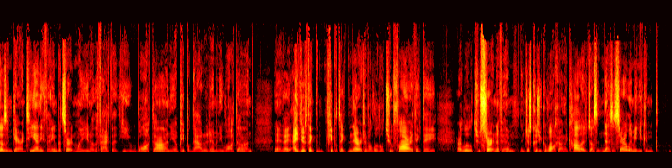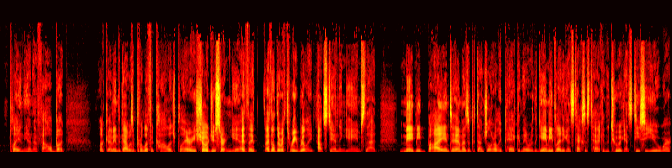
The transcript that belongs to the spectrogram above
doesn't guarantee anything, but certainly, you know, the fact that he walked on, you know, people doubted him and he walked on. And I, I do think that people take the narrative a little too far. I think they are a little too certain of him. And just because you can walk on in college doesn't necessarily mean you can play in the NFL. But look, I mean, the guy was a prolific college player. He showed you certain games. I, th- I thought there were three really outstanding games that made me buy into him as a potential early pick. And they were the game he played against Texas Tech and the two against TCU, where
